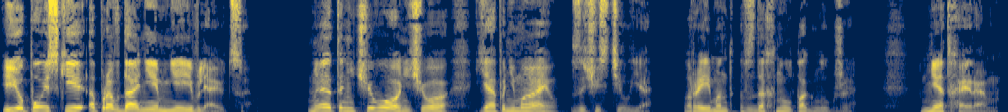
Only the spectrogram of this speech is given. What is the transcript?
ее поиски оправданием не являются. «Это ничего, ничего, я понимаю», — зачастил я. Реймонд вздохнул поглубже. «Нет, Хайрам,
